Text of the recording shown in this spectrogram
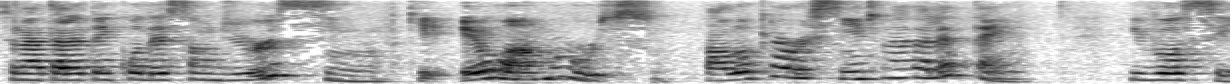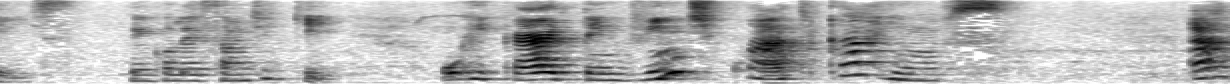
Se a Natália tem coleção de ursinho, porque eu amo urso. Falou que é ursinho, a Natália tem. E vocês? Tem coleção de quê? O Ricardo tem 24 carrinhos. A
